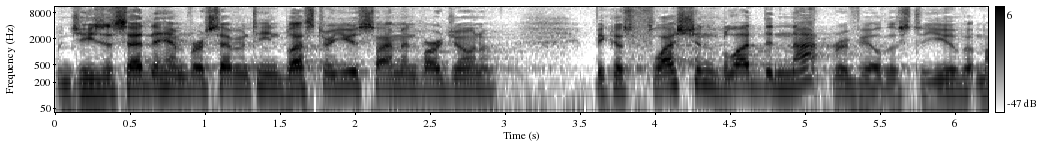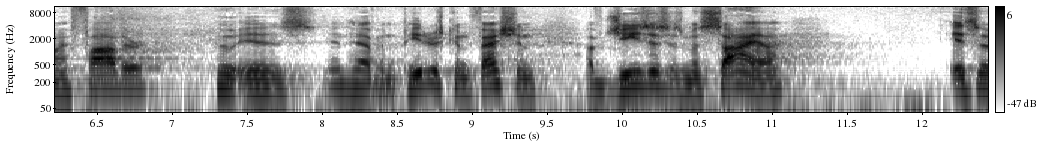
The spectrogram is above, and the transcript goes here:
And Jesus said to him, verse 17, Blessed are you, Simon Barjona, because flesh and blood did not reveal this to you, but my Father who is in heaven. Peter's confession of Jesus as Messiah is a,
